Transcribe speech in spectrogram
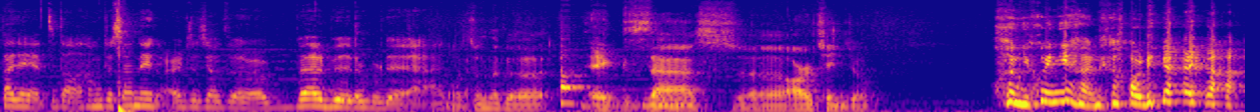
大家也知道，他们就生那个儿子叫做我就是那个 Exas 呃 Archangel，哦，你会念啊，你好厉害呀、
